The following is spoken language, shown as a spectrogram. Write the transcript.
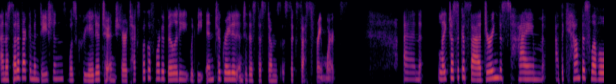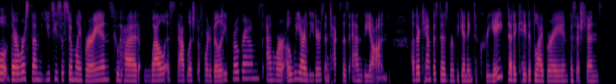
And a set of recommendations was created to ensure textbook affordability would be integrated into the system's success frameworks. And like Jessica said, during this time at the campus level, there were some UT system librarians who had well-established affordability programs and were OER leaders in Texas and beyond. Other campuses were beginning to create dedicated librarian positions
